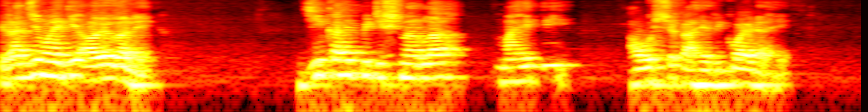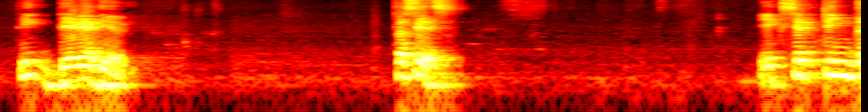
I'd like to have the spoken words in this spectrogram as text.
राज्य माहिती आयोगाने जी काही पिटिशनरला माहिती आवश्यक आहे रिक्वायर्ड आहे ती देण्यात यावी. तसेच excepting the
